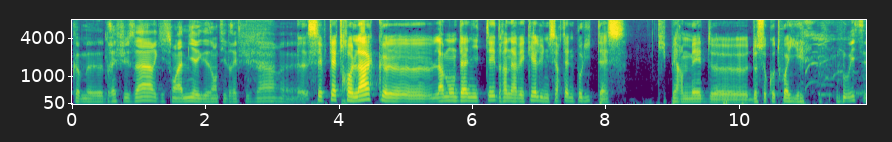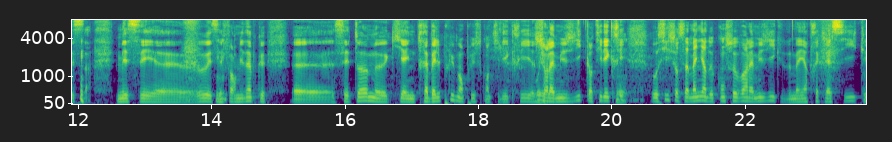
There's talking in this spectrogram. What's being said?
comme Dreyfusard et qui sont amis avec des anti-Dreyfusards. C'est peut-être là que la mondanité draine avec elle une certaine politesse qui permet de, de se côtoyer. oui, c'est ça. Mais c'est euh, oui, c'est mm. formidable que euh, cet homme euh, qui a une très belle plume en plus quand il écrit sur la musique, quand il écrit mm. aussi sur sa manière de concevoir la musique de manière très classique,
